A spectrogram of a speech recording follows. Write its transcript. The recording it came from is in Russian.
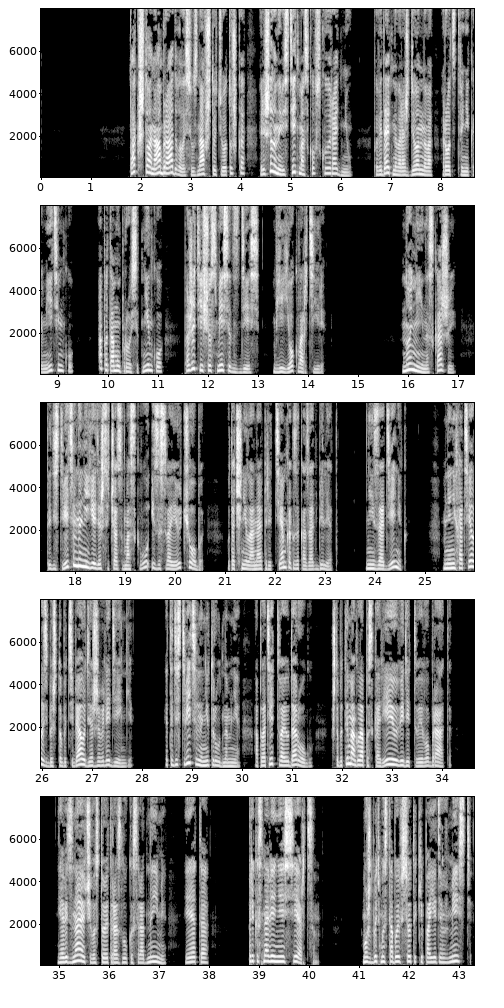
Так что она обрадовалась, узнав, что тетушка решила навестить московскую родню, повидать новорожденного родственника Митеньку, а потому просит Нинку пожить еще с месяц здесь, в ее квартире. Но, Нина, скажи, ты действительно не едешь сейчас в Москву из-за своей учебы? Уточнила она перед тем, как заказать билет. Не из-за денег? Мне не хотелось бы, чтобы тебя удерживали деньги. Это действительно нетрудно мне, оплатить твою дорогу, чтобы ты могла поскорее увидеть твоего брата. Я ведь знаю, чего стоит разлука с родными, и это прикосновение сердцем. Может быть, мы с тобой все-таки поедем вместе?»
